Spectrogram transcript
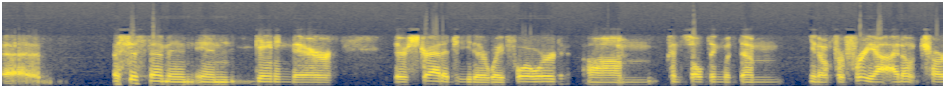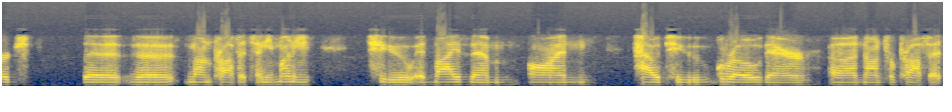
uh, assist them in, in gaining their their strategy, their way forward, um, consulting with them, you know, for free. I, I don't charge the the nonprofits any money to advise them on how to grow their uh, non for profit.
